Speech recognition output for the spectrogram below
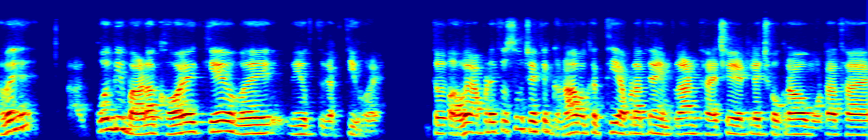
હવે કોઈ બી બાળક હોય કે વયયુક્ત વ્યક્તિ હોય, તો હવે આપણે તો શું છે કે ઘણા વખતથી આપણા ત્યાં ઇમ્પ્લાન્ટ થાય છે, એટલે છોકરાઓ મોટા થાય.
